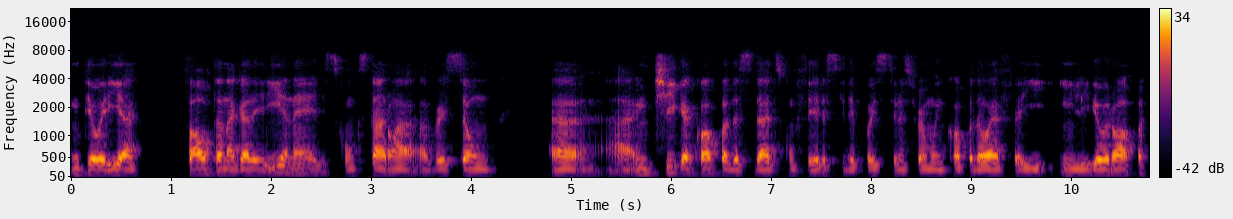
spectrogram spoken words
em teoria falta na galeria, né? Eles conquistaram a, a versão a, a, antiga Copa das Cidades com Feiras, que depois se transformou em Copa da UEFA e em Liga Europa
